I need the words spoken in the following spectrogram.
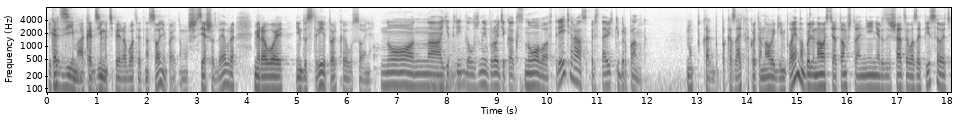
И Кадзима. А Кадзима теперь работает на Sony, поэтому все шедевры мировой индустрии только у Sony. Но на E3 должны вроде как снова в третий раз представить Киберпанк. ну, как бы показать какой-то новый геймплей, но были новости о том, что они не разрешат его записывать,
